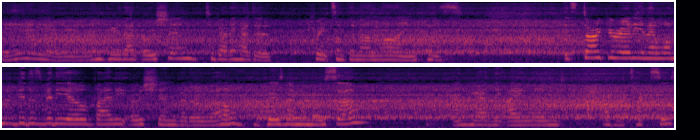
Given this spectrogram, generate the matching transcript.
Hey everyone, hear that ocean? Too bad I had to create something online because it's dark already and I wanted to do this video by the ocean, but oh well. Here's my mimosa. I'm here on the island off of Texas.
